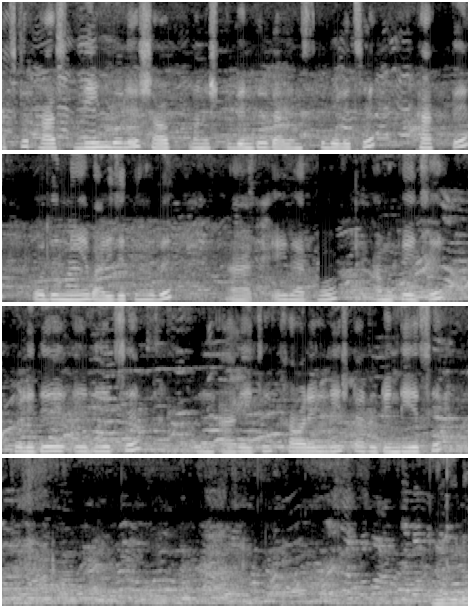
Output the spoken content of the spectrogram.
আজকে ফার্স্ট দিন বলে সব মানে স্টুডেন্টের গার্জেন্সকে বলেছে, থাকতে ওদের নিয়ে বাড়ি যেতে হবে। আর এই দেখো, আমাকে এই যে হলিডে এ দিয়েছে আর এই যে খাবারের লিস্ট আর রুটিন দিয়েছে। এগুলো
